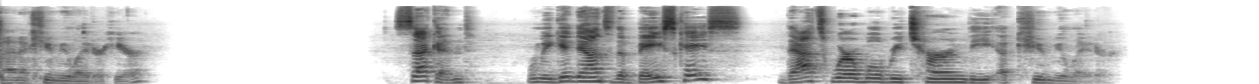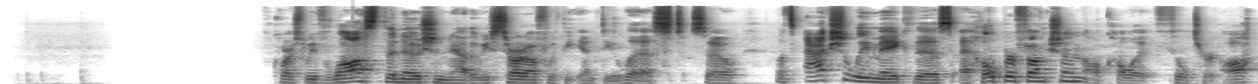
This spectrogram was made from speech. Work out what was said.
an accumulator here. Second, when we get down to the base case, that's where we'll return the accumulator. Of course, we've lost the notion now that we start off with the empty list. So let's actually make this a helper function. I'll call it filter aux.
